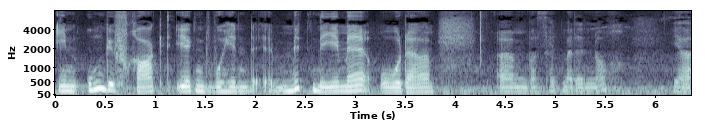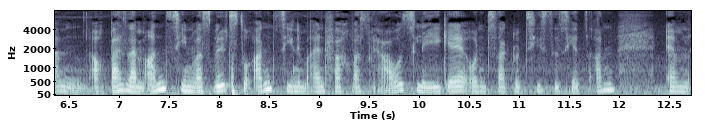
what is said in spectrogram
ihn ungefragt irgendwohin äh, mitnehme oder ähm, was hätten wir denn noch? Ja, auch bei seinem Anziehen, was willst du anziehen, ihm einfach was rauslege und sag, du ziehst es jetzt an, ähm,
